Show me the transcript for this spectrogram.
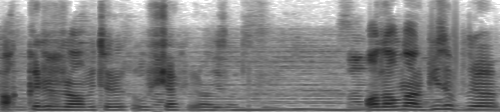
Hakkının rahmetine kavuşacak birazdan. Adamlar bir zıplıyor,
